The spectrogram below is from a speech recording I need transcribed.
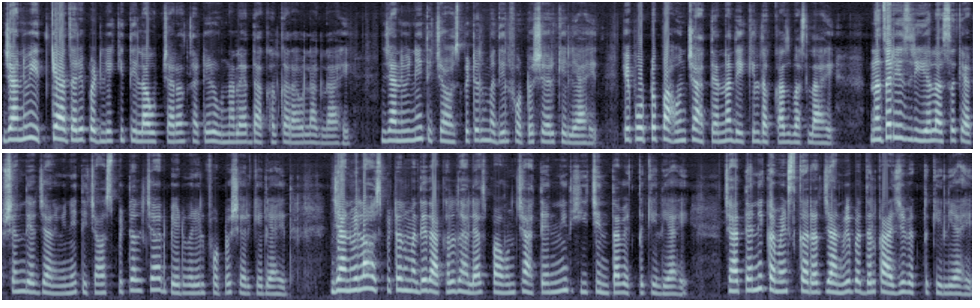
जान्हवी इतकी आजारी पडली की तिला उपचारांसाठी रुग्णालयात दाखल करावं लागलं आहे. जान्हवीने तिच्या हॉस्पिटलमधील फोटो शेअर केले आहेत. हे फोटो पाहून चाहत्यांना देखील धक्काच बसला आहे. नजर इज रिअल असं कॅप्शन देत जान्हवीने तिच्या हॉस्पिटलच्या बेडवरील फोटो शेअर केले आहेत. जान्हवीला हॉस्पिटलमध्ये दाखल झाल्यास पाहून चाहत्यांनी ही चिंता व्यक्त केली आहे. चाहत्यांनी कमेंट्स करत जान्हवीबद्दल काळजी व्यक्त केली आहे.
